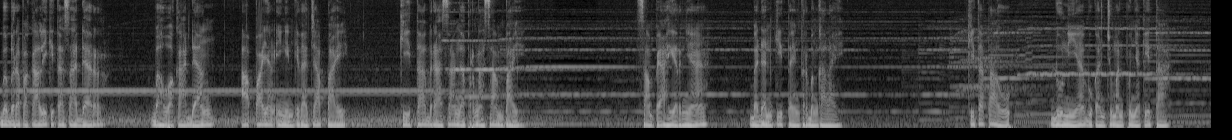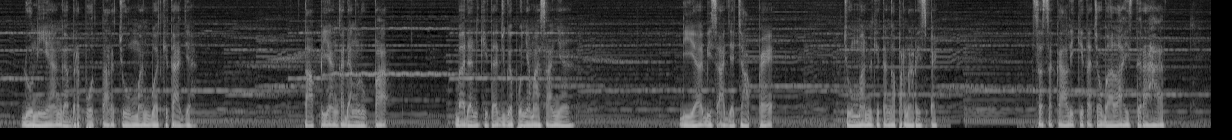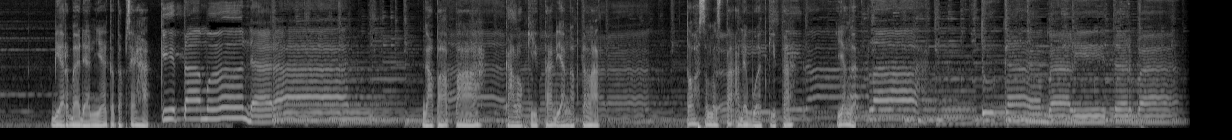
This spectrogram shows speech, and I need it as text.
Beberapa kali kita sadar bahwa kadang apa yang ingin kita capai, kita berasa nggak pernah sampai. Sampai akhirnya badan kita yang terbengkalai. Kita tahu dunia bukan cuman punya kita. Dunia nggak berputar cuman buat kita aja. Tapi yang kadang lupa, badan kita juga punya masanya. Dia bisa aja capek, cuman kita nggak pernah respect. Sesekali kita cobalah istirahat, biar badannya tetap sehat. Kita mendarat Nggak apa-apa kalau kita dianggap telat. Toh semesta ada buat kita, ya nggak? Untuk kembali terbang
